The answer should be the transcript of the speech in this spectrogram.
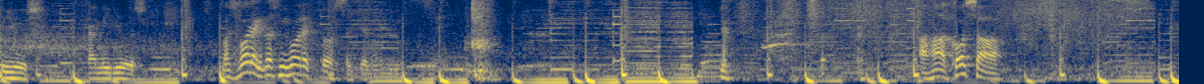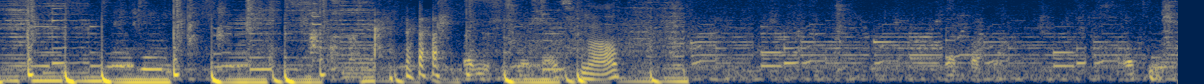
I już. Kamil już. Masz worek, dasz mi worek, proszę cię. Aha, kosza. No. To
